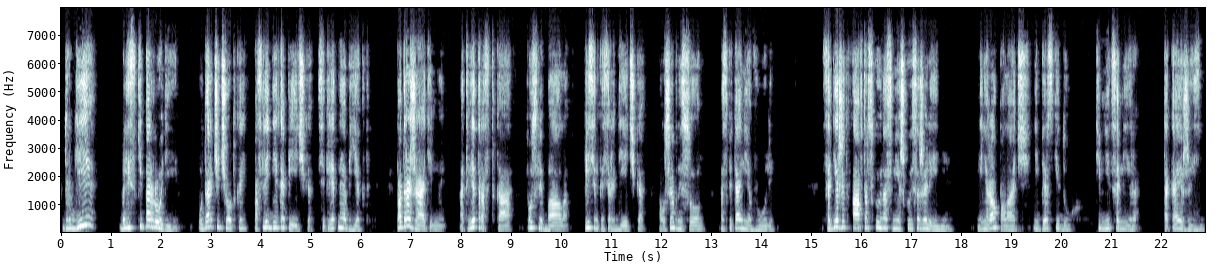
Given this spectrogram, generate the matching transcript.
Другие близки пародии, удар чечеткой, последняя копеечка, секретный объект, подражательны «Ответ ростка», «После бала», «Песенка-сердечко», «Волшебный сон», «Воспитание воли». Содержит авторскую насмешку и сожаление. Генерал-палач, имперский дух, темница мира, такая жизнь.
